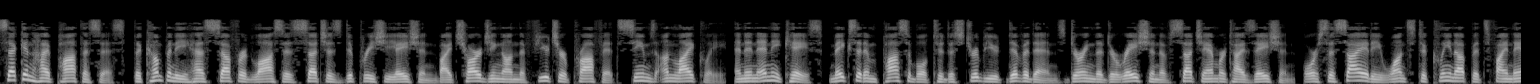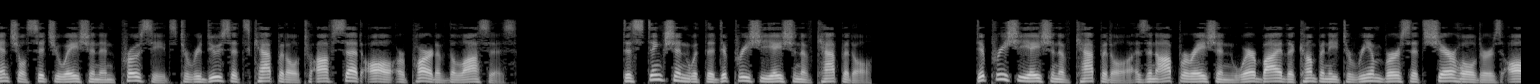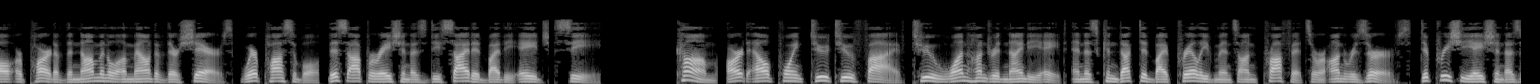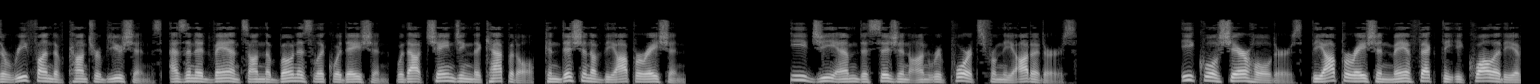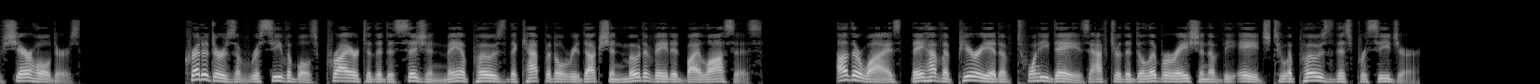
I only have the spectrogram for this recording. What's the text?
Second hypothesis, the company has suffered losses such as depreciation by charging on the future profits seems unlikely, and in any case, makes it impossible to distribute dividends during the duration of such amortization, or society wants to clean up its financial situation and proceeds to reduce its capital to offset all or part of the losses. Distinction with the depreciation of capital Depreciation of capital is an operation whereby the company to reimburse its shareholders all or part of the nominal amount of their shares. Where possible, this operation is decided by the age c. Com. Art L.225-198 and is conducted by prelevements on profits or on reserves. Depreciation is a refund of contributions, as an advance on the bonus liquidation, without changing the capital, condition of the operation, EGM decision on reports from the auditors. Equal shareholders, the operation may affect the equality of shareholders. Creditors of receivables prior to the decision may oppose the capital reduction motivated by losses. Otherwise, they have a period of 20 days after the deliberation of the age to oppose this procedure.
